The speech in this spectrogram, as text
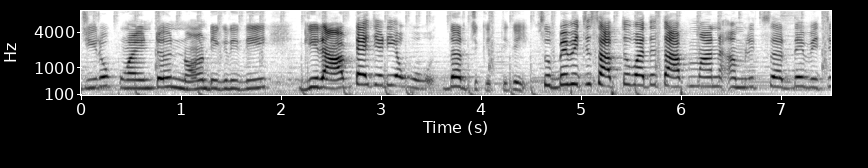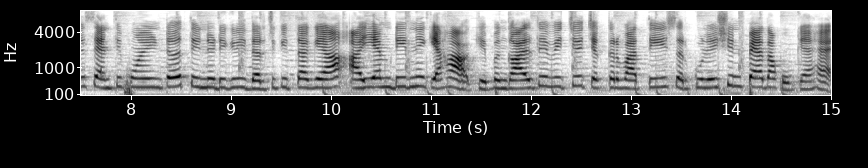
0.9 ਡਿਗਰੀ ਦੀ ਗਿਰਾਵਟ ਹੈ ਜਿਹੜੀ ਉਹ ਦਰਜ ਕੀਤੀ ਗਈ। ਸੂਬੇ ਵਿੱਚ ਸਭ ਤੋਂ ਵੱਧ ਤਾਪਮਾਨ ਅੰਮ੍ਰਿਤਸਰ ਦੇ ਵਿੱਚ 37.3 ਡਿਗਰੀ ਦਰਜ ਕੀਤਾ ਗਿਆ। ਆਈਐਮਡੀ ਨੇ ਕਿਹਾ ਕਿ ਬੰਗਾਲ ਦੇ ਵਿੱਚ ਚੱਕਰਵਾਤੀ ਸਰਕੂਲੇਸ਼ਨ ਪੈਦਾ ਹੋ ਗਿਆ ਹੈ।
